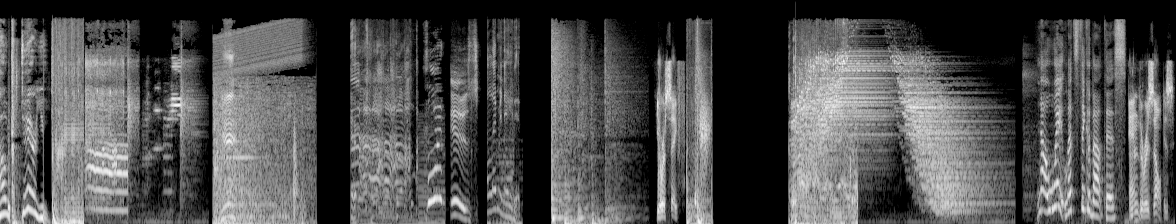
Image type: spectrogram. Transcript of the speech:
How dare you! Four is. Eliminated. You're safe. No, wait, let's think about this. And the result is.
